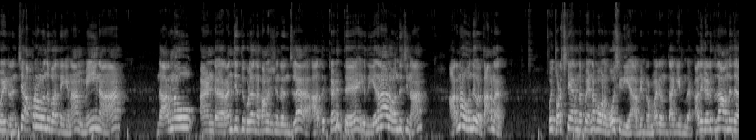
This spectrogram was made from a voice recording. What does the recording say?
போயிட்டு இருந்துச்சு. அப்புறம் வந்து பார்த்தீங்கன்னா மெயினாக இந்த அர்ணவ் அண்ட் ரஞ்சித்துக்குள்ளே அந்த கான்வர்சேஷன் இருந்துச்சுல அதுக்கடுத்து இது எதனால் வந்துச்சுன்னா அர்ணவ் வந்து இவர் தாக்குனார். போய் தொடச்சிட்டே இருந்தப்போ என்னப்பா உனக்கு ஓசிடியா அப்படின்ற மாதிரி வந்து தாக்கியிருந்தார். அதுக்கடுத்து தான் வந்து இதை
